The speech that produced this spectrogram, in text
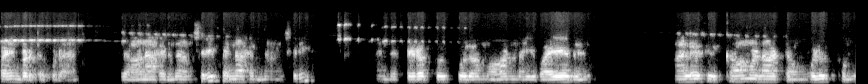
பயன்படுத்தக்கூடாது. இது ஆணாக இருந்தாலும் சரி பெண்ணாக இருந்தாலும் சரி அந்த பிறப்பு குலம் ஆண்மை வயது அழகு காமநாட்டம் ஒழுக்கம்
